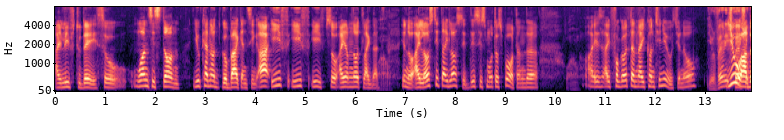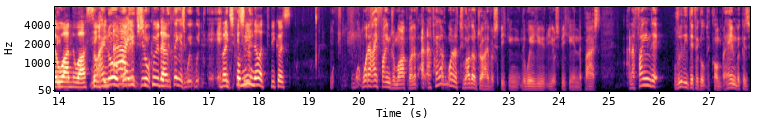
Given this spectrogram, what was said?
I live today. So once it's done, you cannot go back and think, ah, if, if, if. So I am not like that. You know, I lost it, I lost it. This is motorsport. And uh, I, I forgot and I continued, you know. You're very You are the people. one who are No, thinking, I know, ah, but if you know, could but have. The thing is, we, we, But it's, for me, not, because what I find remarkable, and I've, and I've heard one or two other drivers speaking the way you, you're speaking in the past, and I find it really difficult to comprehend because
